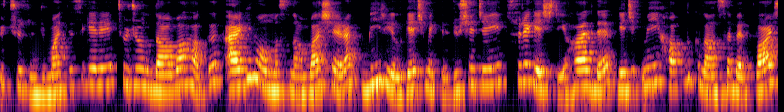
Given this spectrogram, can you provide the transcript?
300. maddesi gereği çocuğun dava hakkı ergin olmasından başlayarak bir yıl geçmekte düşeceği, süre geçtiği halde gecikmeyi haklı kılan sebep varsa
